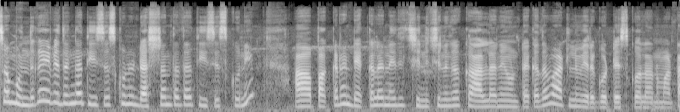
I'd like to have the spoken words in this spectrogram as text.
సో ముందుగా ఈ విధంగా తీసేసుకుని డస్ట్ అంతా తీసేసుకుని ఆ పక్కన డెక్కలు అనేది చిన్న చిన్నగా కాళ్ళు అనేవి ఉంటాయి కదా వాటిని విరగొట్టేసుకోవాలన్నమాట.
